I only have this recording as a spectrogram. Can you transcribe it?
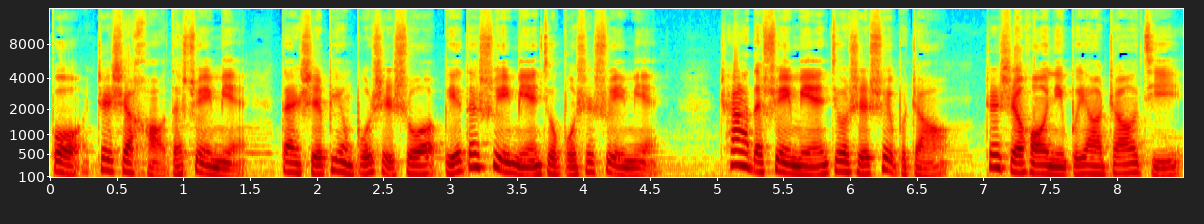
不，这是好的睡眠，但是并不是说别的睡眠就不是睡眠，差的睡眠就是睡不着。这时候你不要着急，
